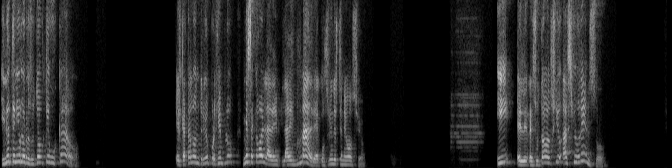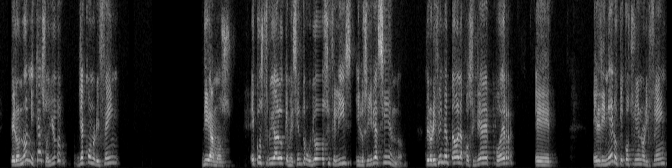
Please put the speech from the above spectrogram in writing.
Y no he tenido los resultados que he buscado. El catálogo anterior, por ejemplo, me he sacado la, de, desmadre construyendo este negocio. Y el resultado ha sido, ha sido denso. Pero no en mi caso. Yo ya con Oriflame, digamos, he construido algo que me siento orgulloso y feliz y lo seguiré haciendo. Pero Oriflame me ha dado la posibilidad de poder, eh, el dinero que he construido en Oriflame,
